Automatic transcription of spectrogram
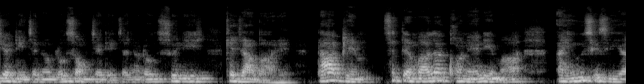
ချက်တွေကျွန်တော်လှုပ်ဆောင်ချက်တွေကျွန်တော်တို့ဆွေးနွေးခဲ့ကြပါတယ်ဒါအပြင်စက်တင်ဘာလ9ရက်နေ့မှာ IUCC က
